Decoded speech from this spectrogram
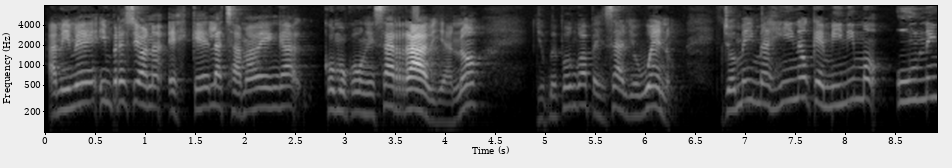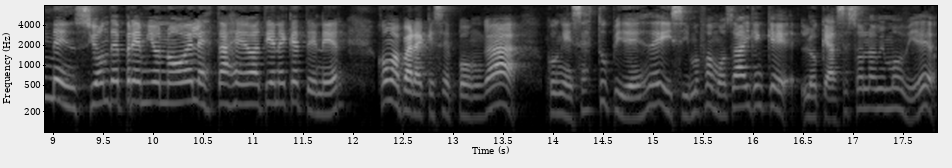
A mí me impresiona es que la chama venga como con esa rabia, ¿no? Yo me pongo a pensar, yo, bueno, yo me imagino que mínimo una invención de premio Nobel esta Jeva tiene que tener como para que se ponga con esa estupidez de hicimos famosa a alguien que lo que hace son los mismos videos.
